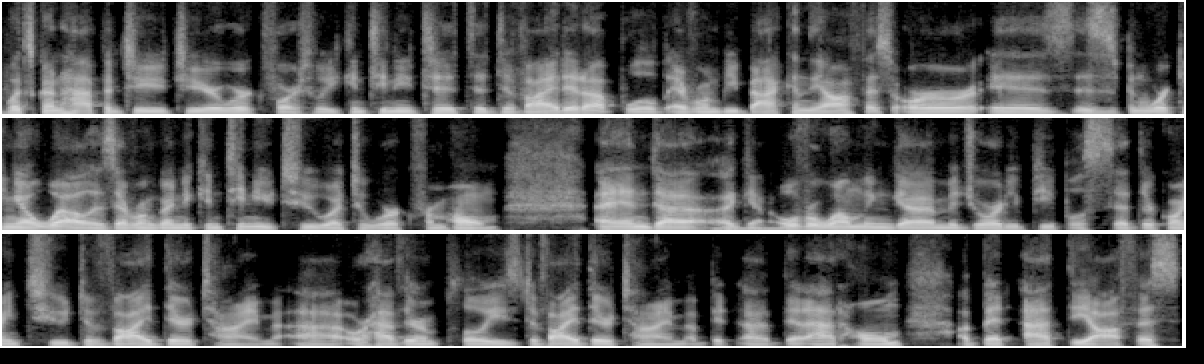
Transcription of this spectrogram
what's going to happen to to your workforce? Will you continue to, to divide it up? Will everyone be back in the office, or is, is this been working out well? Is everyone going to continue to uh, to work from home? And uh, again, mm-hmm. overwhelming uh, majority of people said they're going to divide their time uh, or have their employees divide their time a bit a bit at home, a bit at the office.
